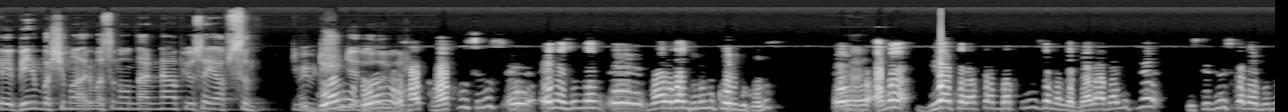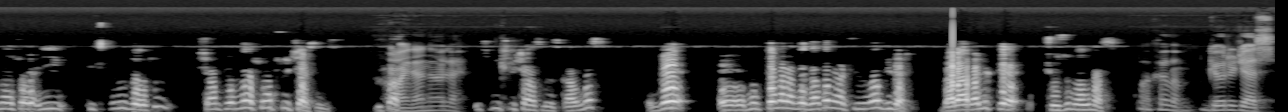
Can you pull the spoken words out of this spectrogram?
E, benim başım ağrımasın onlar ne yapıyorsa yapsın gibi bir doğru, düşünce doğru. olabilir. Hak, haklısınız. E, en azından e, var olan durumu koruduk olur. Ee, ama diğer taraftan baktığınız zaman da beraberlikle istediğiniz kadar bundan sonra iyi fikstürünüz olsun şampiyonlar soğuk su içersiniz. Biter. Aynen öyle. Hiç, hiçbir şansınız kalmaz. Ve e, muhtemelen de zaten Arsenal gider. Beraberlik de çözüm olmaz. Bakalım göreceğiz.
